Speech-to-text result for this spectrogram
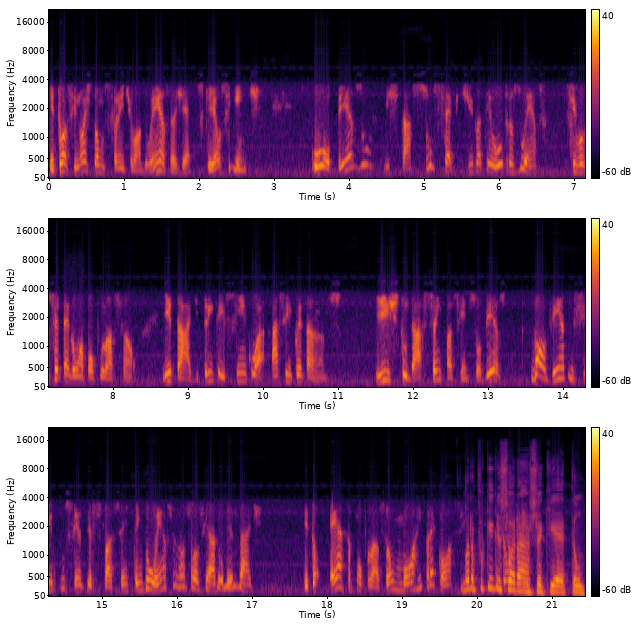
Então, assim, nós estamos frente a uma doença, Jefferson, que é o seguinte, o obeso está susceptível a ter outras doenças. Se você pegar uma população, idade 35 a 50 anos, e estudar 100 pacientes obesos, 95% desses pacientes têm doenças associadas à obesidade. Então, essa população morre precoce. Agora, por que, que então, o senhor assim, acha que é tão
